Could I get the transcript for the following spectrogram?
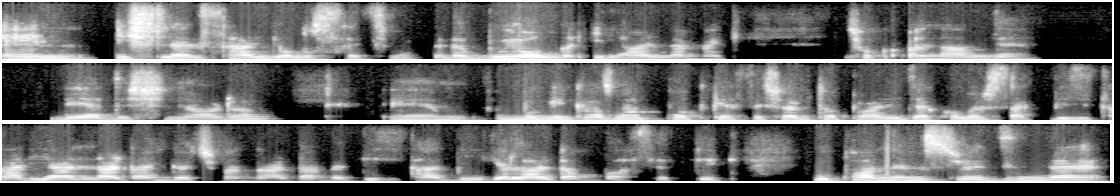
en işlevsel yolu seçmek ve bu yolda ilerlemek çok önemli diye düşünüyorum. Bugünkü o zaman podcast'i şöyle toparlayacak olursak dijital yerlerden, göçmenlerden ve dijital bilgelerden bahsettik. Bu pandemi sürecinde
